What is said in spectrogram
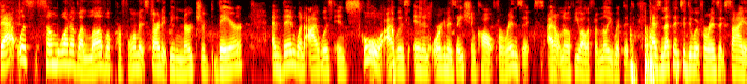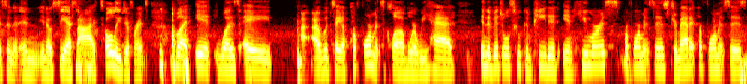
that was somewhat of a love of performance started being nurtured there. And then when I was in school, I was in an organization called Forensics. I don't know if you all are familiar with it. it has nothing to do with forensic science and, and you know CSI, mm-hmm. totally different. But it was a, I would say, a performance club where we had individuals who competed in humorous mm. performances, dramatic performances,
